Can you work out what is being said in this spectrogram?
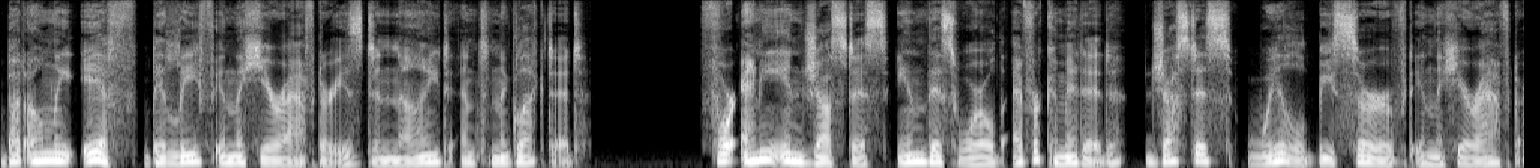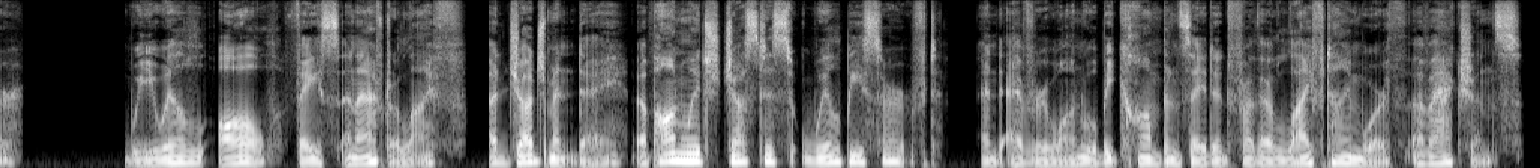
but only if belief in the hereafter is denied and neglected. For any injustice in this world ever committed, justice will be served in the hereafter. We will all face an afterlife, a judgment day upon which justice will be served and everyone will be compensated for their lifetime worth of actions.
